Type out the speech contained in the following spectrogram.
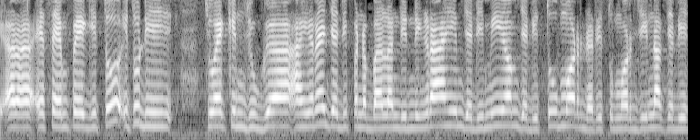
uh, eh, SMP gitu itu dicuekin juga akhirnya jadi penebalan dinding rahim jadi miom jadi tumor dari tumor jinak jadi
